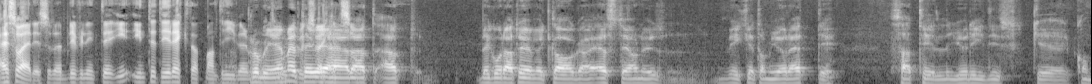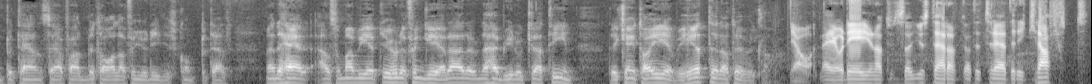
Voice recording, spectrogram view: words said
Nej, så är det. Så det blir väl inte, inte direkt att man driver Problemet är ju här att, att det går att överklaga. SD har nu, vilket de gör rätt i, satt till juridisk eh, kompetens, i alla fall betala för juridisk kompetens. Men det här, alltså man vet ju hur det fungerar, den här byråkratin. Det kan ju ta evigheter att överklaga. Ja, nej, och det är ju naturligtvis just det här att det träder i kraft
